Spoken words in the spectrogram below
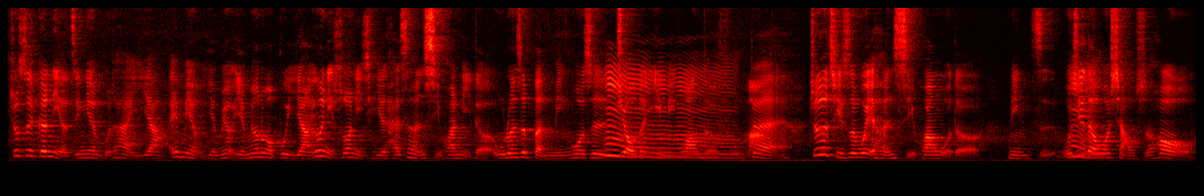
就是跟你的经验不太一样，哎、没有也没有也没有那么不一样，因为你说你其实还是很喜欢你的，无论是本名或是旧的艺名汪德福嘛，嗯对，就是其实我也很喜欢我的名字，我记得嗯。我小时候。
